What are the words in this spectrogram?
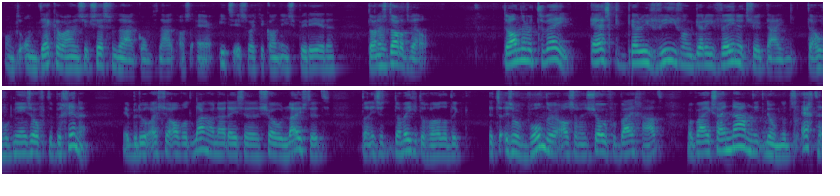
om te ontdekken waar hun succes vandaan komt. Nou, als er iets is wat je kan inspireren, dan is dat het wel. Dan nummer 2. Ask Gary V van Gary Vaynerchuk. Nou, daar hoef ik niet eens over te beginnen. Ik bedoel, als je al wat langer naar deze show luistert, dan, is het, dan weet je toch wel dat ik. Het is een wonder als er een show voorbij gaat waarbij ik zijn naam niet noem. Dat is echt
